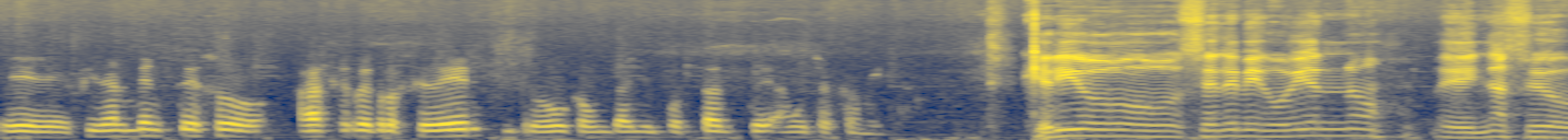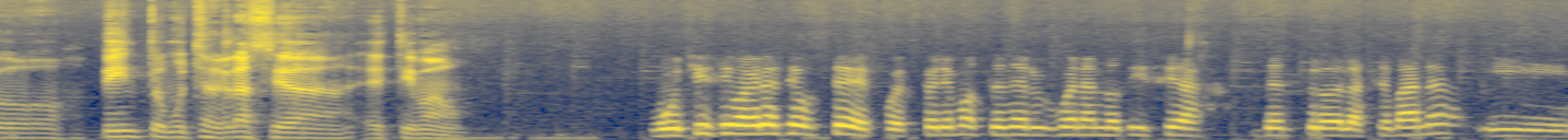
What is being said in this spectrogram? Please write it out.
eh, finalmente eso hace retroceder y provoca un daño importante a muchas familias. Querido CDM Gobierno, eh, Ignacio Pinto, muchas gracias, estimado. Muchísimas gracias a ustedes, pues esperemos tener buenas noticias dentro de la semana y,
